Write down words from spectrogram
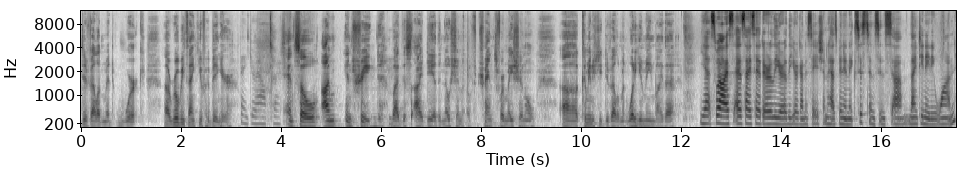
development work. Uh, Ruby, thank you for being here. Thank you, Al. And so I'm intrigued by this idea, the notion of transformational uh, community development. What do you mean by that? Yes, well, as, as I said earlier, the organization has been in existence since um, 1981,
